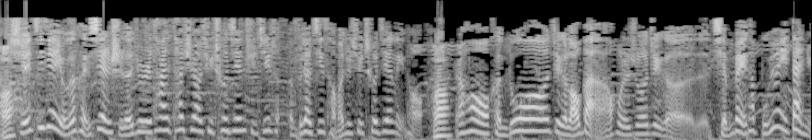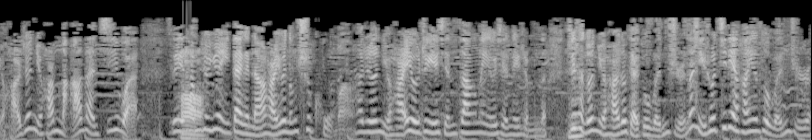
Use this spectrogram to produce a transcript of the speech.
啊，学机电有个很现实的，就是他他需要去车间去基层，呃，不叫基层吧，就去车间里头啊。然后很多这个老板啊，或者说这个前辈，他不愿意带女孩，觉得女孩麻烦叽歪。所以他们就愿意带个男孩，因为能吃苦嘛。他觉得女孩，哎呦，这个又嫌脏，那个又嫌那什么的，所以很多女孩都改做文职。那你说机电行业做文职，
